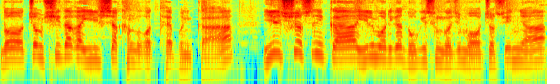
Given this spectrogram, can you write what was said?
너 좀 쉬다가 일 시작한 것 같아, 보니까. 일 쉬었으니까 일머리가 녹이 쓴 거지 뭐 어쩔 수 있냐.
